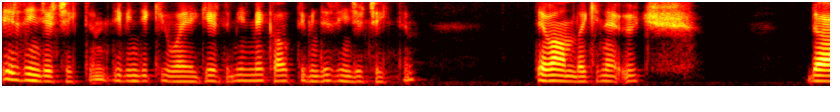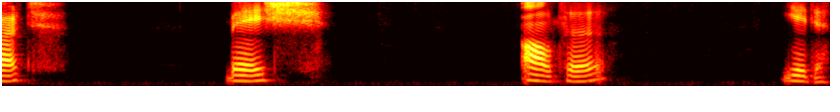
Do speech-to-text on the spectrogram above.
Bir zincir çektim. Dibindeki yuvaya girdim. ilmek alıp dibinde zincir çektim. Devamdakine 3 4 5 6 7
